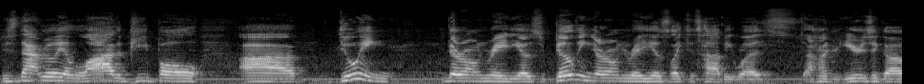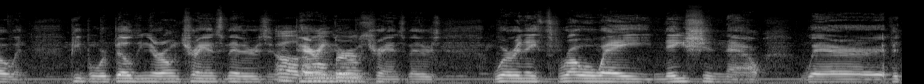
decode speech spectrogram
There's not really a lot of people uh, doing their own radios, building their own radios like this hobby was a hundred years ago, and people were building their own transmitters and Oh, the repairing their own transmitters. We're in a throwaway nation now, where if it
